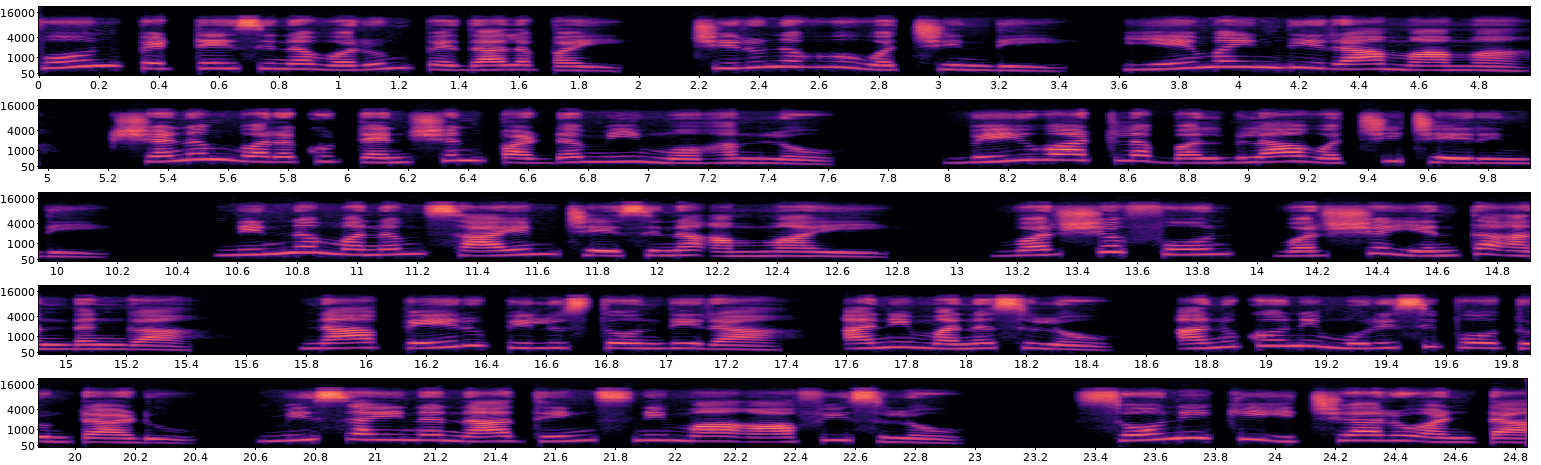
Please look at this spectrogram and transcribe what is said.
ఫోన్ పెట్టేసిన వరుణ్ పెదాలపై చిరునవ్వు వచ్చింది. ఏమైంది రా మామ? క్షణం వరకు టెన్షన్ పడ్డ మీ మొహంలో వేయువాట్ల బల్బ్లా వచ్చి చేరింది. నిన్న మనం సాయం చేసిన అమ్మాయి. వర్ష ఫోన్ వర్ష ఎంత అందంగా. నా పేరు పిలుస్తోంది రా అని మనసులో అనుకొని మురిసిపోతుంటాడు. మిస్ అయిన నా థింగ్స్ని మా ఆఫీసులో సోనీకి ఇచ్చారు అంటా.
